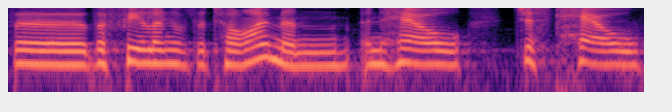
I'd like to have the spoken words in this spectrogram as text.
the the feeling of the time and and how just how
